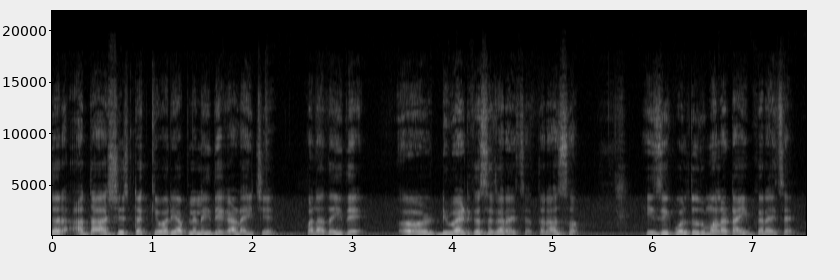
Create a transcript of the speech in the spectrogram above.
तर आता अशीच टक्केवारी आपल्याला इथे काढायची आहे. पण आता इथे डिवाईड कसं करायचं? तर असं. इज इक्वल टू तुम्हाला टाईप करायचं आहे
